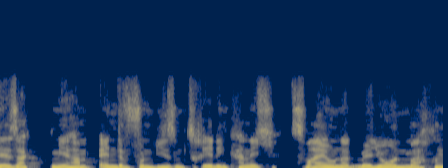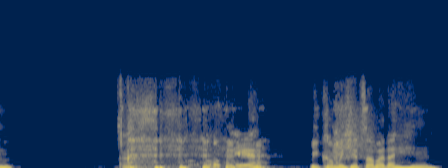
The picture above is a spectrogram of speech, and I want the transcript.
der sagt mir am Ende von diesem Training kann ich 200 Millionen machen. Okay, wie komme ich jetzt aber dahin?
